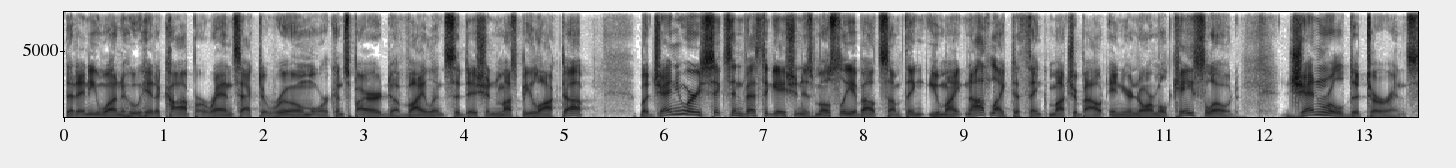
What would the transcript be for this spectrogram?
that anyone who hit a cop or ransacked a room or conspired a violent sedition must be locked up. But January 6 investigation is mostly about something you might not like to think much about in your normal caseload general deterrence.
